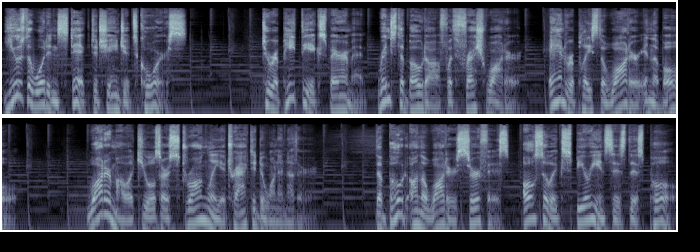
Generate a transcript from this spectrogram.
Use the wooden stick to change its course. To repeat the experiment, rinse the boat off with fresh water and replace the water in the bowl. Water molecules are strongly attracted to one another. The boat on the water's surface also experiences this pull,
